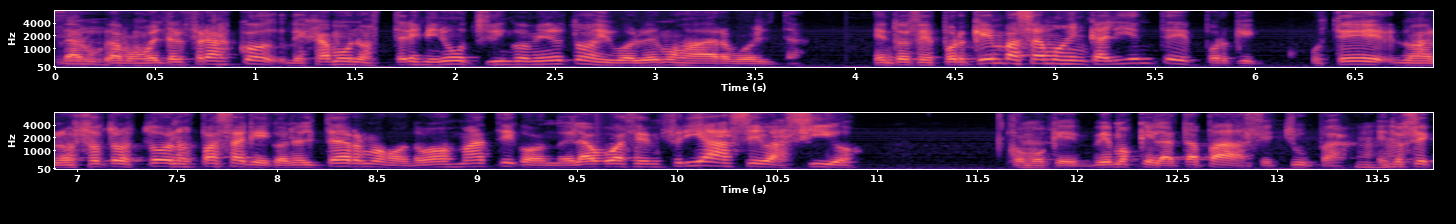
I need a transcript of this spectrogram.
Damos vuelta al frasco, dejamos unos 3 minutos, 5 minutos y volvemos a dar vuelta. Entonces, ¿por qué envasamos en caliente? Porque usted, a nosotros todos nos pasa que con el termo, cuando tomamos mate, cuando el agua se enfría, hace vacío. Como Claro. que vemos que la tapa se chupa. Entonces,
